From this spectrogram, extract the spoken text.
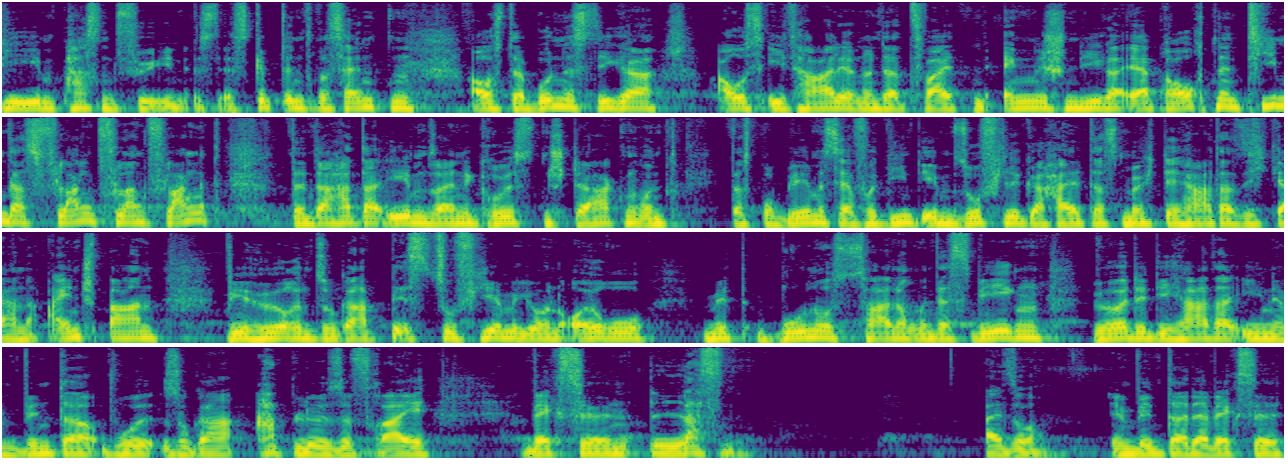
die eben passend für ihn ist. Es gibt Interessenten aus der Bundesliga, aus Italien und der zweiten englischen Liga. Er braucht ein Team, das flankt, flankt, flankt, denn da hat er eben seine größten Stärken und das Problem ist, er verdient eben so viel Gehalt, das möchte Hertha sich gerne einsparen. Wir hören sogar bis zu vier Millionen Euro mit Bonuszahlung und deswegen würde die Hertha ihn im Winter wohl sogar ablösefrei wechseln lassen. Also im Winter der Wechsel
